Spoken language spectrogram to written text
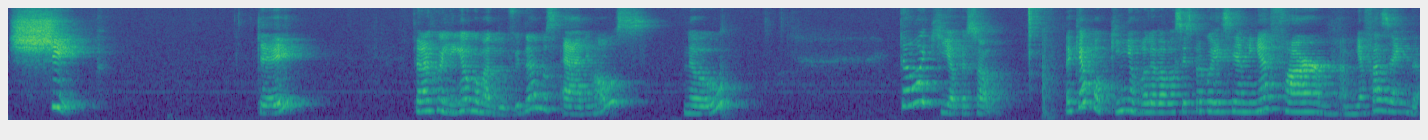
Sheep. Ok? Tranquilinho? Alguma dúvida nos animals? No? Então aqui, ó, pessoal. Daqui a pouquinho eu vou levar vocês para conhecer a minha farm, a minha fazenda.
